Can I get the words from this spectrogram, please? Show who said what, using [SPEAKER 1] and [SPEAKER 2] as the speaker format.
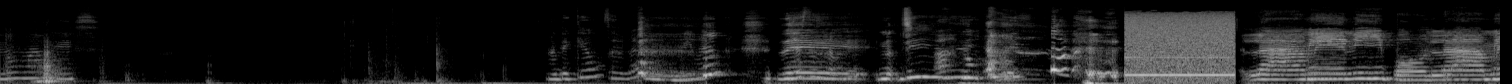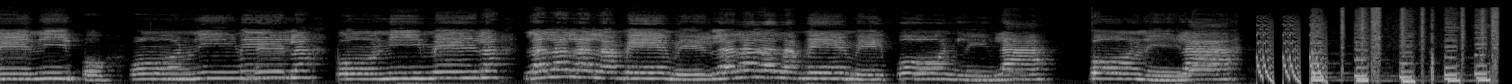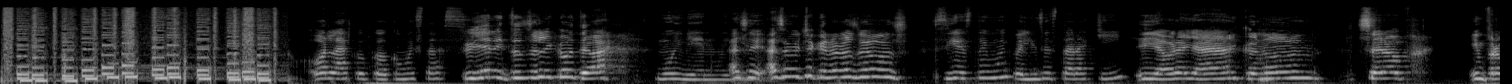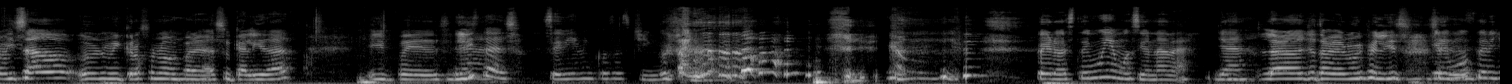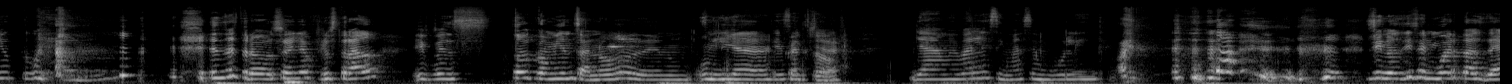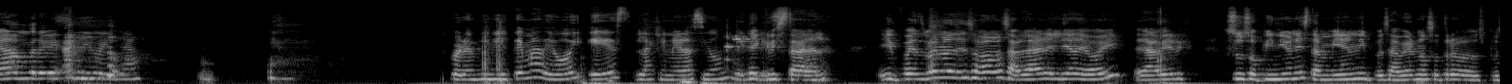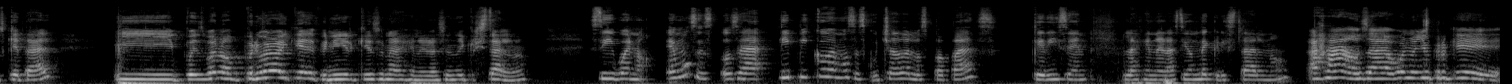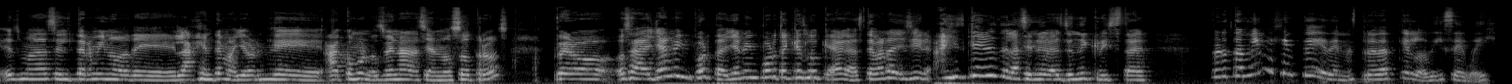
[SPEAKER 1] No mames. ¿De qué vamos a hablar? Primero.
[SPEAKER 2] De. No, sí.
[SPEAKER 1] Ah, no.
[SPEAKER 2] La menipo, la menipo, ponimela,
[SPEAKER 1] estás?
[SPEAKER 2] Bien, ¿y tú, Sole, cómo te va?
[SPEAKER 1] Muy bien, muy bien.
[SPEAKER 2] Hace, hace mucho que no nos vemos.
[SPEAKER 1] Sí, estoy muy feliz de estar aquí.
[SPEAKER 2] Y ahora ya con un setup improvisado, un micrófono para su calidad. Y pues,
[SPEAKER 1] Ya.
[SPEAKER 2] listas.
[SPEAKER 1] Se vienen cosas chingos. Pero estoy muy emocionada. Ya.
[SPEAKER 2] La verdad, yo también muy feliz.
[SPEAKER 1] Queremos ser YouTube.
[SPEAKER 2] Es nuestro sueño frustrado y pues todo comienza, ¿no? En un,
[SPEAKER 1] Sí,
[SPEAKER 2] día
[SPEAKER 1] exacto.
[SPEAKER 2] cualquiera.
[SPEAKER 1] Ya, me vale si me hacen bullying.
[SPEAKER 2] Si nos dicen muertas de hambre.
[SPEAKER 1] Sí. Pero en fin, el tema de hoy es la generación de,
[SPEAKER 2] de cristal. Y pues bueno, de eso vamos a hablar el día de hoy. A ver sus opiniones también y pues a ver nosotros pues qué tal. Y pues bueno, primero hay que definir qué es una generación de cristal, ¿no?
[SPEAKER 1] Sí, bueno, hemos, es- o sea, típico hemos escuchado a los papás que dicen la generación de cristal, ¿no?
[SPEAKER 2] Ajá, o sea, bueno, yo creo que es más el término de la gente mayor que a cómo nos ven hacia nosotros. Pero, o sea, ya no importa, ya no importa qué es lo que hagas. Te van a decir, ay, es que eres de la generación de cristal.
[SPEAKER 1] Pero también hay gente de nuestra edad que lo dice, güey.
